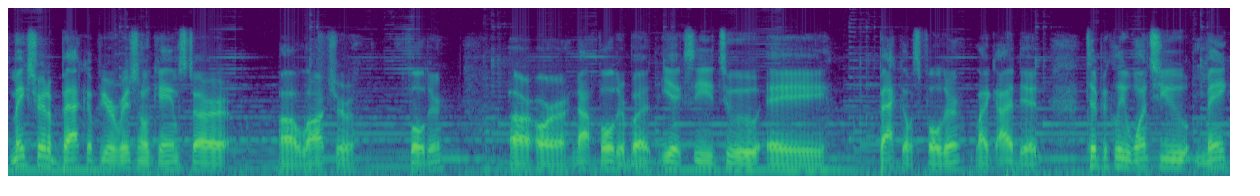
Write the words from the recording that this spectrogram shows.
Make sure to back up your original GameStar uh, launcher folder or, not folder, but exe to a backups folder like I did. Typically, once you make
